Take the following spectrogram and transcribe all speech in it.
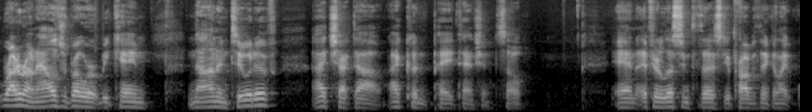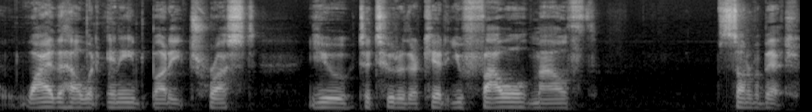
right around algebra where it became non-intuitive, I checked out. I couldn't pay attention. So, and if you're listening to this, you're probably thinking like, why the hell would anybody trust you to tutor their kid? You foul-mouthed son of a bitch.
